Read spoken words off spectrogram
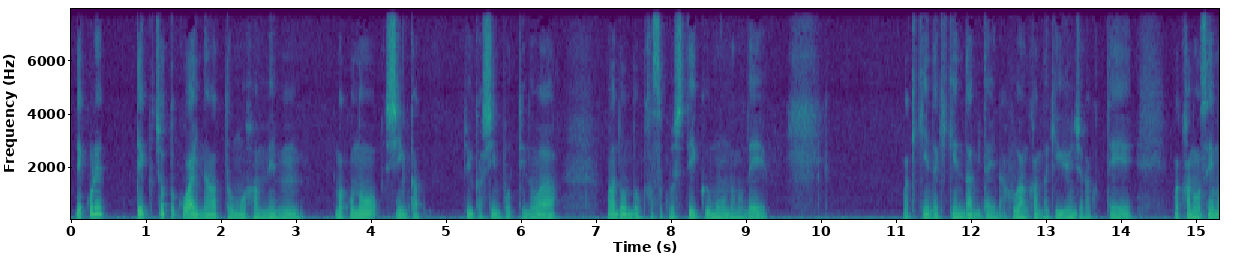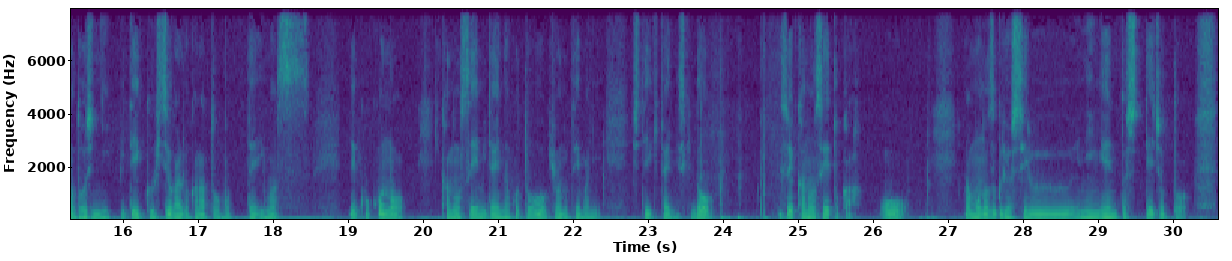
でこれっってちょっと怖いなと思う反面、まあ、この進化というか進歩っていうのはまあ、どんどん加速していくものなので、まあ、危険だ危険だみたいな不安感だけ言うんじゃなくて、まあ、可能性も同時に見ていく必要があるのかなと思っています。でここの可能性みたいなことを今日のテーマにしていきたいんですけどそういう可能性とかをまあ、ものづくりをしてる人としてちょっと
